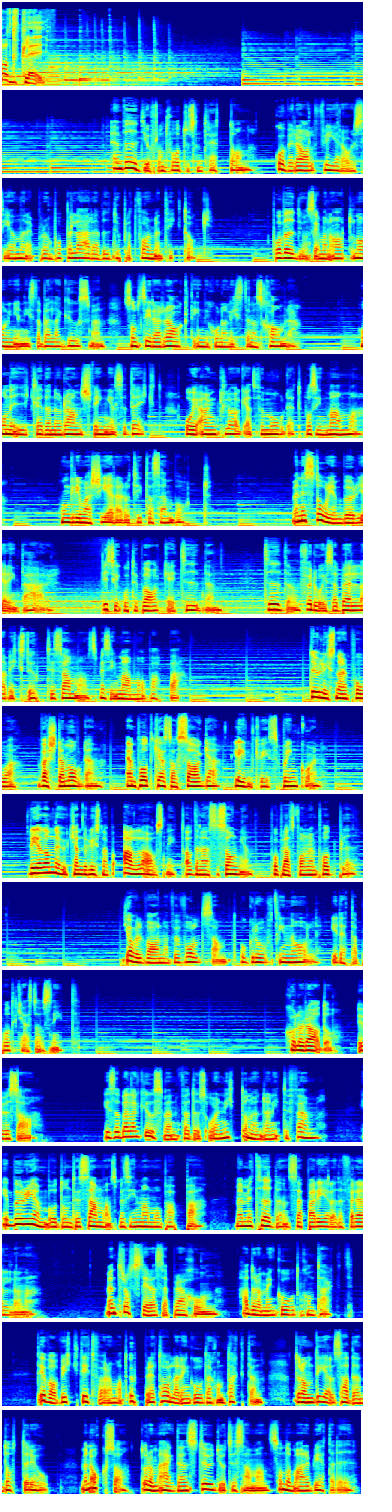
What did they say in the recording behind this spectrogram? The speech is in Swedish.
Podplay. En video från 2013 går viral flera år senare på den populära videoplattformen TikTok. På videon ser man 18-åringen Isabella Guzman som stirrar rakt in i journalisternas kamera. Hon är iklädd en orange fängelsedräkt och är anklagad för mordet på sin mamma. Hon grimaserar och tittar sen bort. Men historien börjar inte här. Vi ska gå tillbaka i tiden. Tiden för då Isabella växte upp tillsammans med sin mamma och pappa. Du lyssnar på Värsta morden, en podcast av Saga Lindqvist Springhorn. Redan nu kan du lyssna på alla avsnitt av den här säsongen på plattformen Podplay. Jag vill varna för våldsamt och grovt innehåll i detta podcastavsnitt. Colorado, USA. Isabella Guzman föddes år 1995. I början bodde hon tillsammans med sin mamma och pappa, men med tiden separerade föräldrarna. Men trots deras separation hade de en god kontakt. Det var viktigt för dem att upprätthålla den goda kontakten då de dels hade en dotter ihop men också då de ägde en studio tillsammans som de arbetade i.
